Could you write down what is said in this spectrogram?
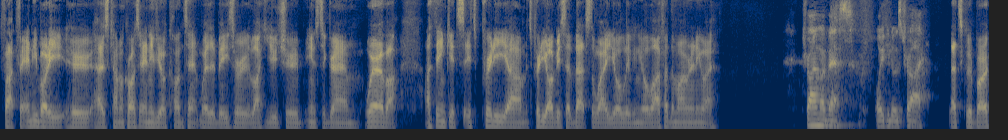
fuck for anybody who has come across any of your content, whether it be through like YouTube, Instagram, wherever. I think it's it's pretty um, it's pretty obvious that that's the way you're living your life at the moment, anyway. Trying my best. All you can do is try. That's good, bro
